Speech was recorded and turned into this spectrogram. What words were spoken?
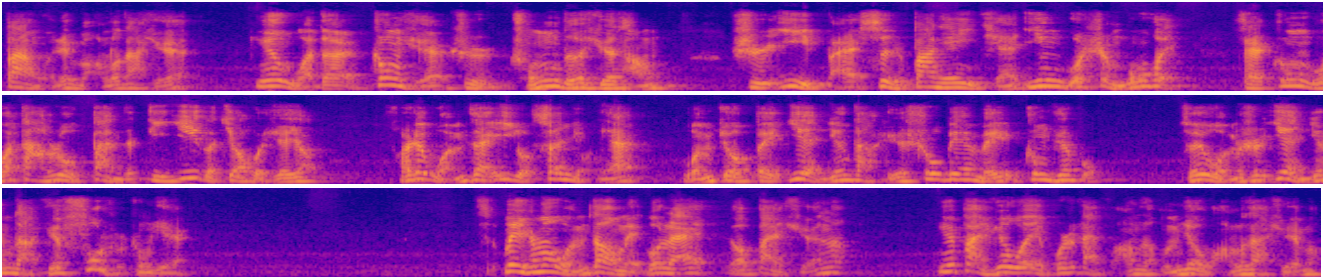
办我这网络大学，因为我的中学是崇德学堂，是一百四十八年以前英国圣公会在中国大陆办的第一个教会学校，而且我们在一九三九年我们就被燕京大学收编为中学部。所以我们是燕京大学附属中学。为什么我们到美国来要办学呢？因为办学我也不是盖房子，我们叫网络大学嘛，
